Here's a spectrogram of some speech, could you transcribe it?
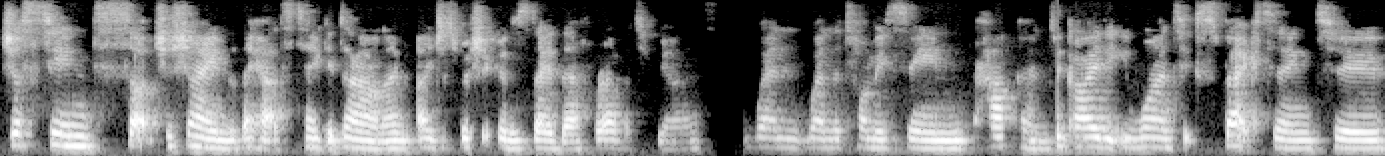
just seemed such a shame that they had to take it down. I, I just wish it could have stayed there forever, to be honest when when the Tommy scene happened, the guy that you weren't expecting to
